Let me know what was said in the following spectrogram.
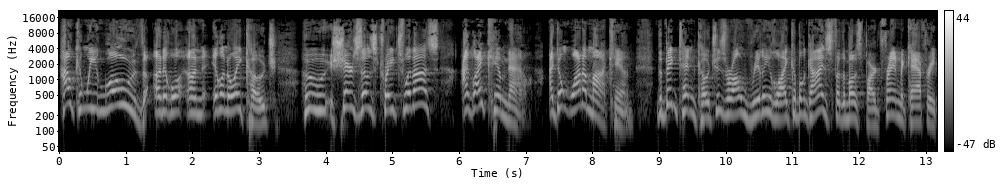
How can we loathe an, an Illinois coach who shares those traits with us? I like him now. I don't want to mock him. The Big Ten coaches are all really likable guys for the most part. Fran McCaffery,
